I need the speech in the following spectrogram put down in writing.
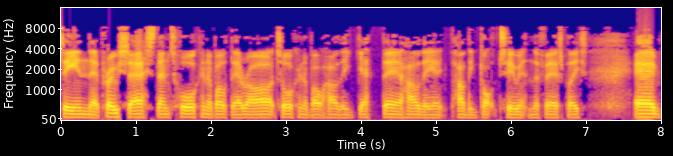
seeing their process, them talking about their art, talking about how they get there, how they how they got to it in the first place. Um,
